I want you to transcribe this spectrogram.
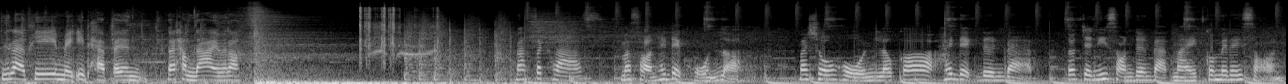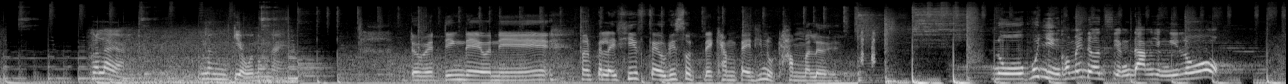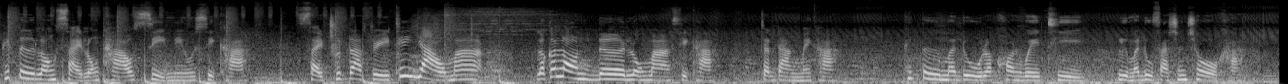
นี่แหละพี่ make it happen ก็ทำได้ไหมล่ะ มาสเตอร์คลาสมาสอนให้เด็กโหนเหรอ มาโชว์โหนแล้วก็ให้เด็กเดินแบบ แล้วเจนนี่สอนเดินแบบไหมก็ไม่ได้สอน เพื่ออะไรอะ มันเกี่ยวกันตรงไหน The Wedding Day วันนี้ มันเป็นอะไรที่เฟลที่สุดในแคมเปญที่หนูทำมาเลย หนูผู้หญิงเขาไม่เดินเสียงดังอย่างนี้ลูก พี่ตือลองใส่รองเท้า 4 นิ้วสิคะใส่ชุดราตรีที่ยาวมาก แล้วก็ลองเดินลงมาสิคะ จะดังไหมคะ พี่ตือมาดูละครเวที หรือมาดูแฟชั่นโชว์คะ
